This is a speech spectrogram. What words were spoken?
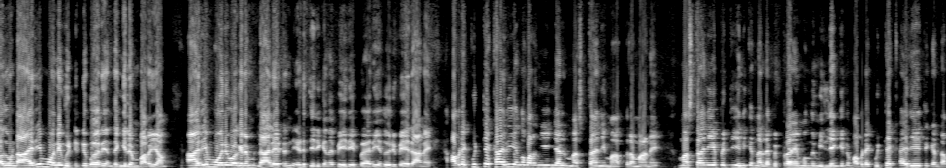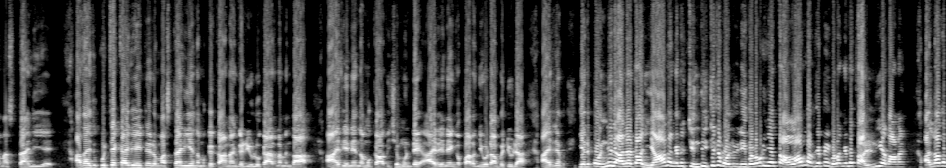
അതുകൊണ്ട് ആര്യമ്മോനെ വിട്ടിട്ട് വേറെ എന്തെങ്കിലും പറയാം ആര്യൻ മോന് പകരം ലാലേട്ടൻ എടുത്തിരിക്കുന്ന പേര് വേറെ ഏതൊരു പേരാണ്? അവിടെ കുറ്റക്കാരി എന്ന് പറഞ്ഞു കഴിഞ്ഞാൽ മസ്താനി മാത്രമാണ്. മസ്താനിയെ പറ്റി എനിക്ക് നല്ല അഭിപ്രായമൊന്നും ഇല്ലെങ്കിലും അവിടെ കുറ്റക്കാരിയായിട്ട് കണ്ട മസ്താനിയെ അതായത് കുറ്റക്കാരിയായിട്ട് ഒരു മസ്താനിയെ നമുക്ക് കാണാൻ കഴിയുള്ളൂ. കാരണം എന്താ? ആര്യനെ നമുക്ക് ആവശ്യമുണ്ട്. ആര്യനെ അങ്ങ് പറഞ്ഞുവിടാൻ പറ്റൂല. ആര്യനെ ചിലപ്പോൾ ഒന്നിലാലേട്ടാ ഞാൻ അങ്ങനെ ചിന്തിച്ചിട്ട് പോലുമില്ല. ഇവളോട് ഞാൻ തള്ളാൻ പറഞ്ഞപ്പോൾ ഇവളങ്ങനെ തള്ളിയതാണ്. അല്ലാതെ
